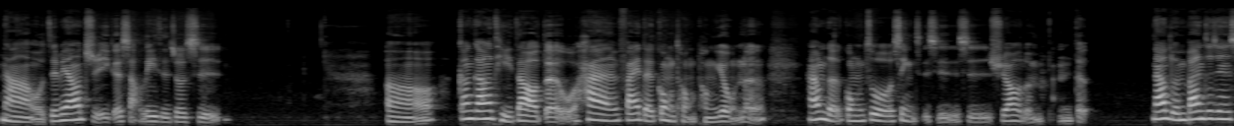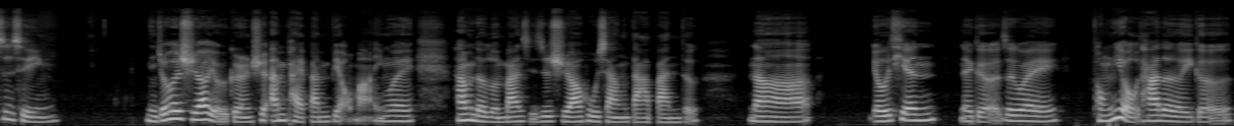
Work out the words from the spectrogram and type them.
那我这边要举一个小例子，就是呃，刚刚提到的我和 Fi 的共同朋友呢，他们的工作性质其实是需要轮班的。那轮班这件事情。你就会需要有一个人去安排班表嘛，因为他们的轮班其实需要互相搭班的。那有一天，那个这位朋友他的一个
